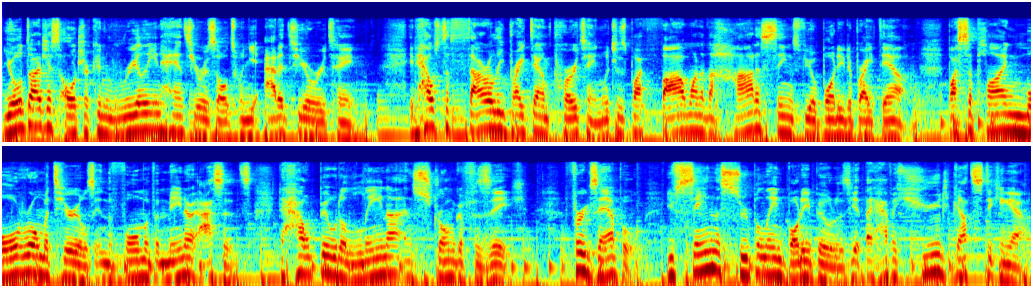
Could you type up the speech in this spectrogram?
your Digest Ultra can really enhance your results when you add it to your routine. It helps to thoroughly break down protein, which is by far one of the hardest things for your body to break down, by supplying more raw materials in the form of amino acids to help build a leaner and stronger physique. For example, you've seen the super lean bodybuilders, yet they have a huge gut sticking out.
